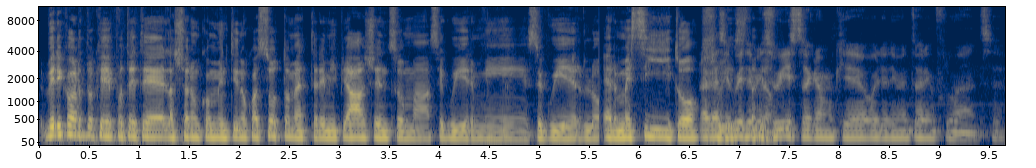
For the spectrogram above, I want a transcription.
Vi ricordo che potete lasciare un commentino qua sotto, mettere mi piace, insomma, seguirmi, seguirlo. Hermesito. Raga, su seguitemi Instagram. su Instagram che voglio diventare influencer.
